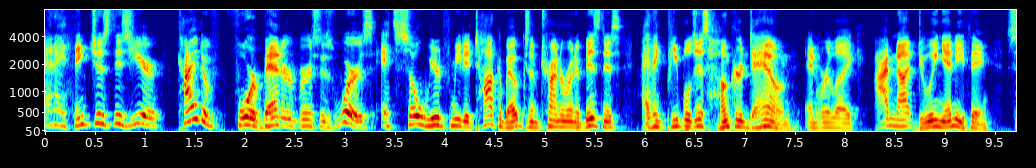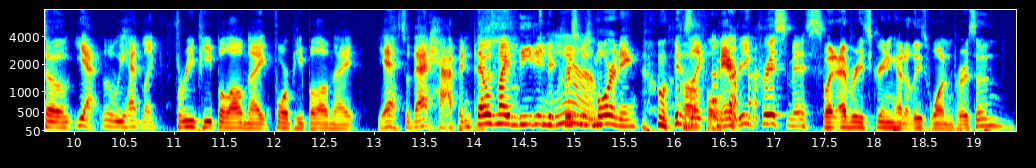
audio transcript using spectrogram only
And I think just this year, kind of for better versus worse, it's so weird for me to talk about because I'm trying to run a business. I think people just hunkered down and were like, I'm not doing anything. So, yeah, we had like three people all night, four people all night. Yeah, so that happened. That was my lead into Damn. Christmas morning. it was like, Merry Christmas. But every screening had at least one person?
